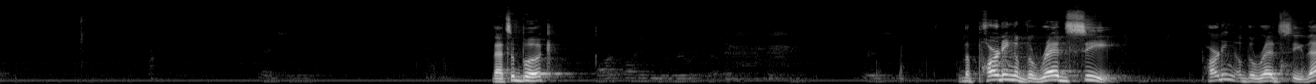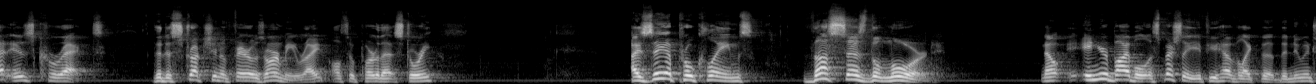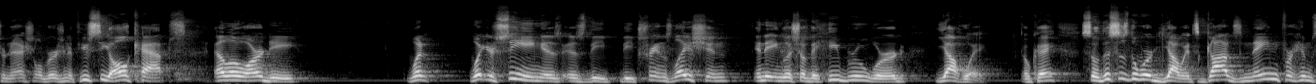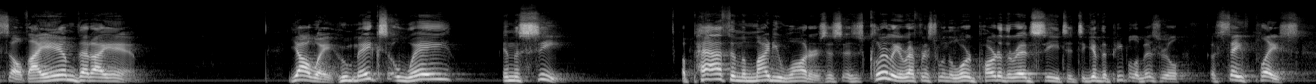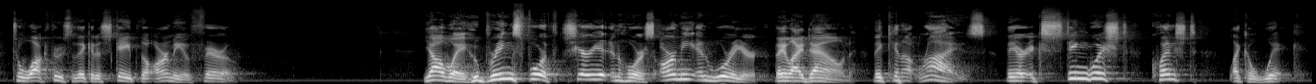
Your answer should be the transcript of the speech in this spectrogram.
That's a book. the parting of the Red Sea. Parting of the Red Sea. That is correct. The destruction of Pharaoh's army, right? Also part of that story. Isaiah proclaims, Thus says the Lord. Now, in your Bible, especially if you have like the, the New International Version, if you see all caps, L O R D, what, what you're seeing is, is the, the translation into English of the Hebrew word Yahweh. Okay? So this is the word Yahweh. It's God's name for himself. I am that I am. Yahweh, who makes a way in the sea, a path in the mighty waters. This is clearly a reference to when the Lord parted the Red Sea to, to give the people of Israel a safe place to walk through so they could escape the army of Pharaoh. Yahweh, who brings forth chariot and horse, army and warrior, they lie down, they cannot rise, they are extinguished, quenched like a wick.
